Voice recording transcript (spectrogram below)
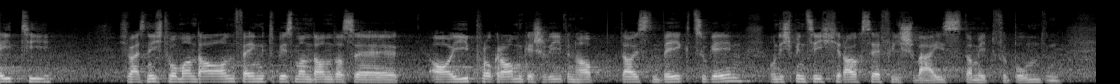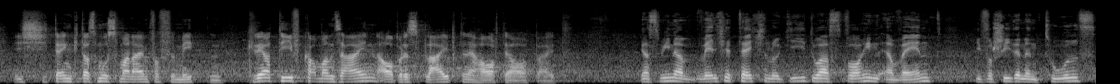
IT. Ich weiß nicht, wo man da anfängt, bis man dann das äh, AI-Programm geschrieben habe, da ist ein Weg zu gehen und ich bin sicher auch sehr viel Schweiß damit verbunden. Ich denke, das muss man einfach vermitteln. Kreativ kann man sein, aber es bleibt eine harte Arbeit. Jasmina, welche Technologie, du hast vorhin erwähnt, die verschiedenen Tools,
